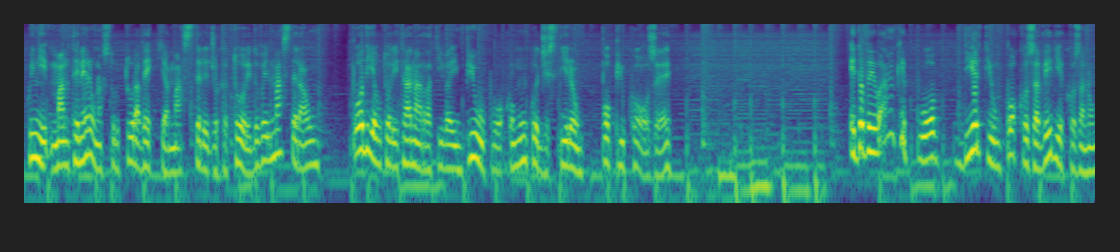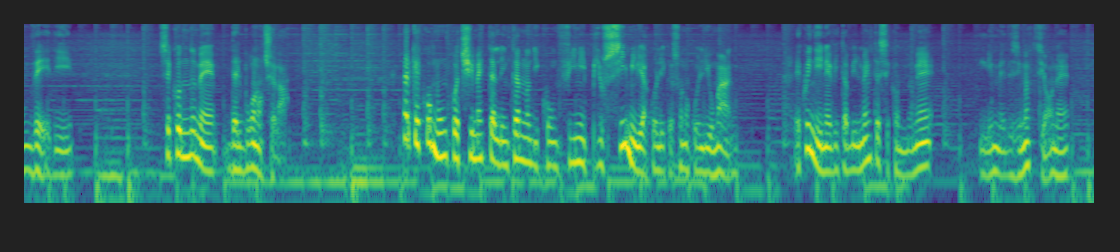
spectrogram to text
Quindi mantenere una struttura vecchia master e giocatori, dove il master ha un po' di autorità narrativa in più, può comunque gestire un po' più cose, e dove anche può dirti un po' cosa vedi e cosa non vedi, secondo me del buono ce l'ha. Perché comunque ci mette all'interno di confini più simili a quelli che sono quelli umani e quindi inevitabilmente, secondo me, l'immedesimazione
